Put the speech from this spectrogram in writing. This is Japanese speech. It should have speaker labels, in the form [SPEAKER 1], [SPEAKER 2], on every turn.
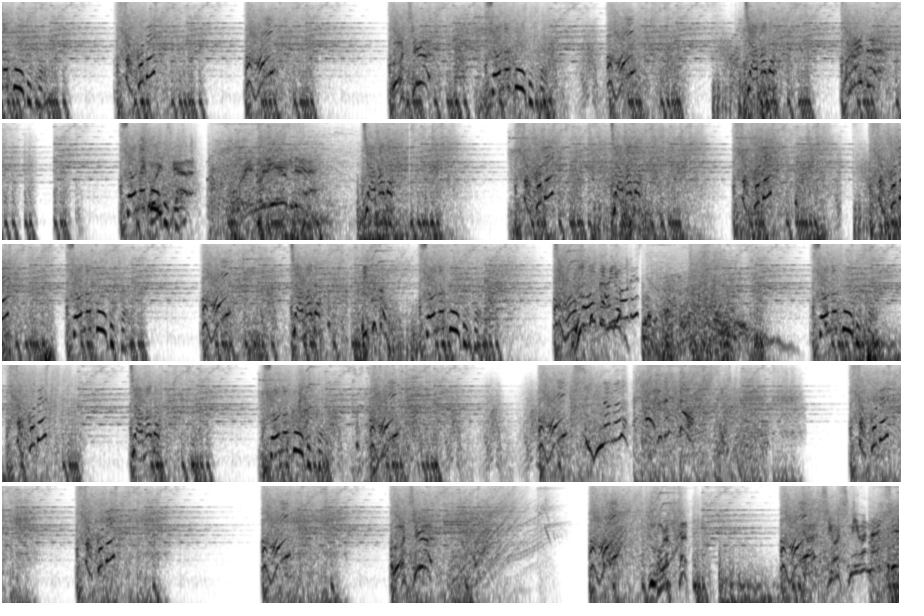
[SPEAKER 1] の程度か
[SPEAKER 2] そこですえ
[SPEAKER 3] こちら
[SPEAKER 1] その程度か
[SPEAKER 2] いえ
[SPEAKER 1] 邪魔だ
[SPEAKER 3] 捕らえた
[SPEAKER 1] その程度か
[SPEAKER 3] こいつが俺の流儀だ
[SPEAKER 1] 邪魔だ
[SPEAKER 2] そこで
[SPEAKER 1] 邪魔だ
[SPEAKER 2] そこでそこで
[SPEAKER 1] その程度か邪魔だ。行くぞ。その程度か
[SPEAKER 2] 受けてみろ
[SPEAKER 1] その程度か
[SPEAKER 2] そこです
[SPEAKER 1] 邪魔だ。その程度か
[SPEAKER 3] し惜しみはなしよ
